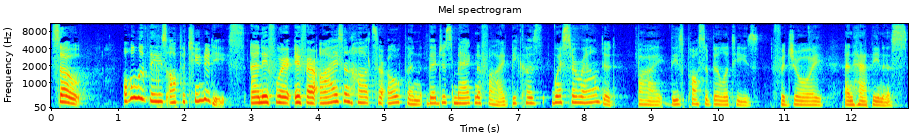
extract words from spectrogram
So, all of these opportunities, and if, we're, if our eyes and hearts are open, they're just magnified because we're surrounded by these possibilities for joy and happiness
